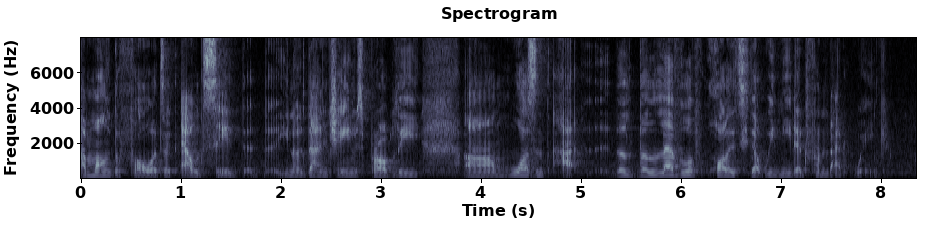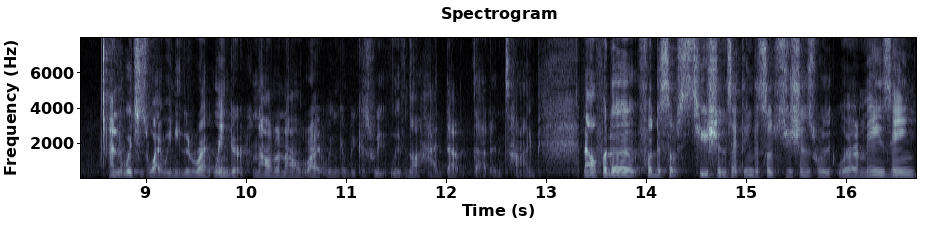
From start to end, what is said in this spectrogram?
among the forwards, I would say, you know, Dan James probably um, wasn't at the, the level of quality that we needed from that wing and which is why we need a right winger, an out and out right winger, because we, we've not had that that in time. Now for the for the substitutions, I think the substitutions were, were amazing.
